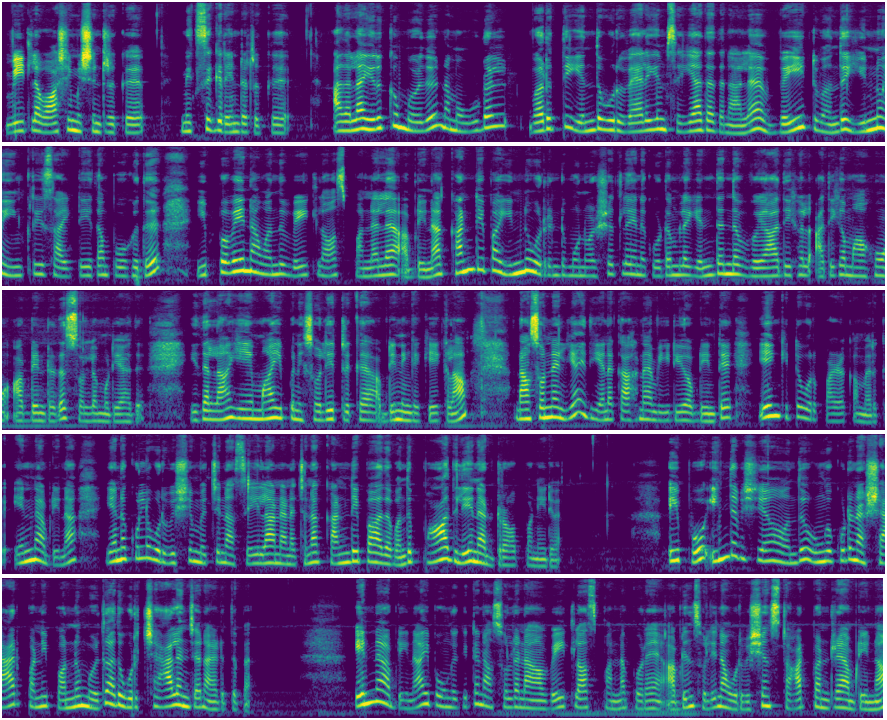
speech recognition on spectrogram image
வீட்டில் வாஷிங் மிஷின் இருக்குது மிக்ஸி கிரைண்டர் இருக்குது அதெல்லாம் இருக்கும்பொழுது நம்ம உடல் வருத்தி எந்த ஒரு வேலையும் செய்யாததுனால வெயிட் வந்து இன்னும் இன்க்ரீஸ் ஆகிட்டே தான் போகுது. இப்போவே நான் வந்து வெயிட் லாஸ் பண்ணலை அப்படின்னா கண்டிப்பாக இன்னும் ஒரு ரெண்டு மூணு வருஷத்தில் எனக்கு உடம்புல எந்தெந்த வியாதிகள் அதிகமாகும் அப்படின்றத சொல்ல முடியாது. இதெல்லாம் ஏம்மா இப்போ நீ சொல்லிகிட்ருக்க அப்படின்னு நீங்கள் கேட்கலாம். நான் சொன்னேன் இல்லையா இது எனக்கான வீடியோ அப்படின்ட்டு. என்கிட்ட ஒரு பழக்கம் இருக்குது என்ன அப்படின்னா எனக்குள்ளே ஒரு விஷயம் வச்சு நான் செய்யலாம்னு நினச்சேன்னா கண்டிப்பாக அதை வந்து பாதிலே நான் ட்ராப் பண்ணிவிடுவேன் இப்போது இந்த விஷயம் வந்து உங்கள் கூட நான் ஷேர் பண்ணி பண்ணும்பொழுது அது ஒரு சேலஞ்சாக நான் எடுத்துப்பேன். என்ன அப்படின்னா இப்போ உங்ககிட்ட நான் சொல்கிறேன் நான் வெயிட் லாஸ் பண்ண போகிறேன் அப்படின்னு சொல்லி நான் ஒரு விஷயம் ஸ்டார்ட் பண்ணுறேன் அப்படின்னா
